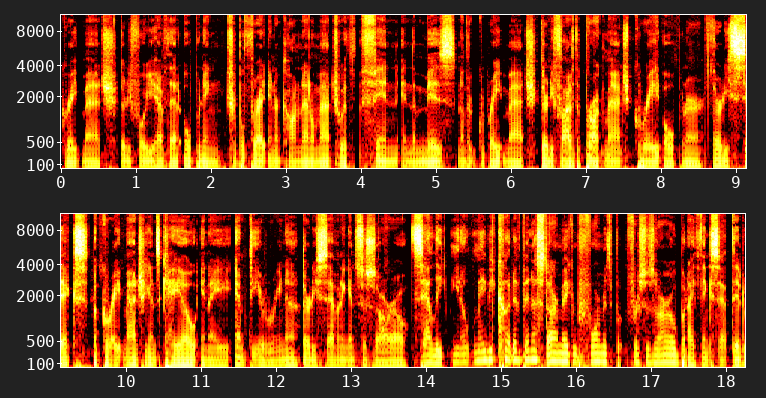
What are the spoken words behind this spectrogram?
great match. 34, you have that opening triple threat intercontinental match with Finn and The Miz, another great match. 35, the Brock match, great opener. 36, a great match against KO in a empty arena. 37 against Cesaro. Sadly, you know, maybe could have been a star-making performance but for Cesaro, but I think Seth did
